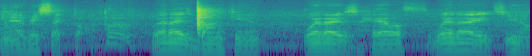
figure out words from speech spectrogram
Mm. In every sector, mm. whether it's banking, whether it's health, whether it's you know,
